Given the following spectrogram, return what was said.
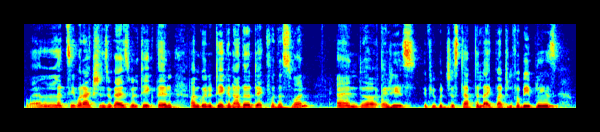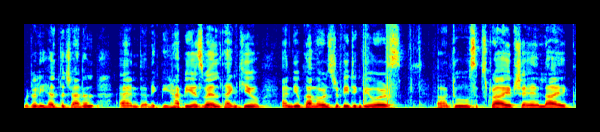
well, let's see what actions you guys will take then. I'm going to take another deck for this one. And uh, Aries, if you could just tap the like button for me, please, would really help the channel and uh, make me happy as well. Thank you. And newcomers, repeating viewers, uh, do subscribe, share, like,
